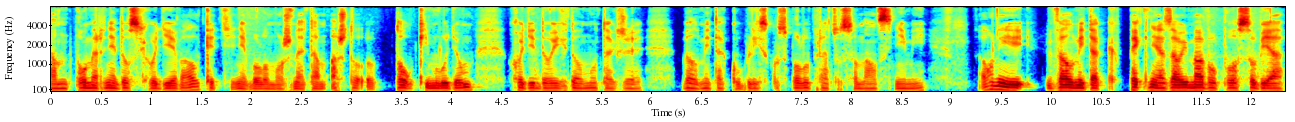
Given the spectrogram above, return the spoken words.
tam pomerne dosť chodieval, keď nebolo možné tam až to, toľkým ľuďom chodiť do ich domu, takže veľmi takú blízku spoluprácu som mal s nimi. Oni veľmi tak pekne a zaujímavo pôsobia, e,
